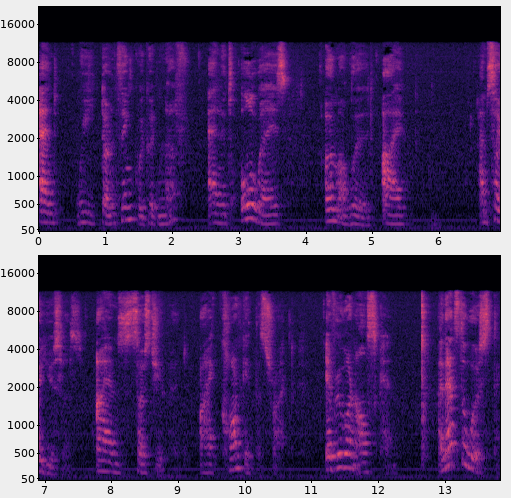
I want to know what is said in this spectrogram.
and we don't think we're good enough and it's always, oh my word, I am so useless. I am so stupid. I can't get this right. Everyone else can. And that's the worst thing.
